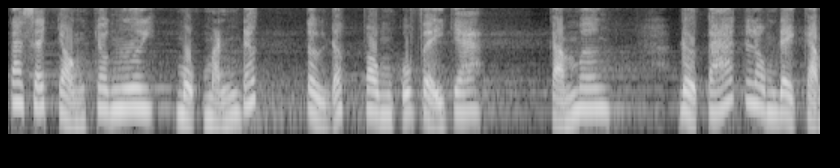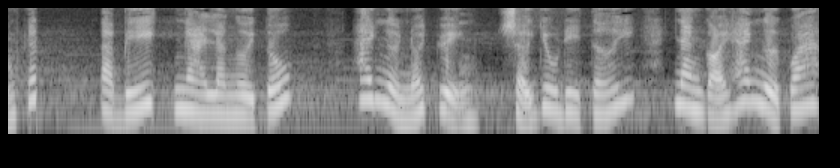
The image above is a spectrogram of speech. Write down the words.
ta sẽ chọn cho ngươi một mảnh đất từ đất phong của vệ gia." "Cảm ơn." Đồ Tác lòng đầy cảm kích, "Ta biết ngài là người tốt." Hai người nói chuyện, Sở Du đi tới, nàng gọi hai người qua,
